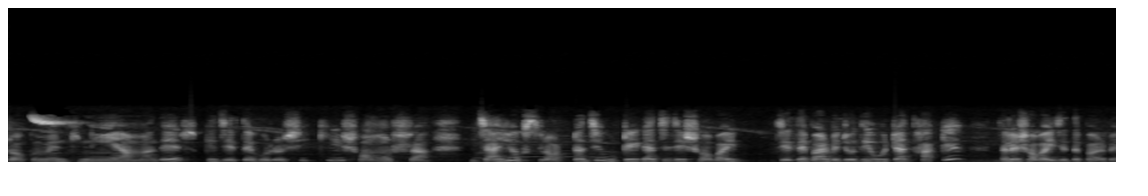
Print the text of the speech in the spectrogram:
ডকুমেন্ট নিয়ে আমাদেরকে যেতে হলো। সে কি সমস্যা? যাই হোক স্লটটা যে উঠে গেছে, যে সবাই যেতে পারবে, যদি ওইটা থাকে, তাহলে সবাই যেতে পারবে।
